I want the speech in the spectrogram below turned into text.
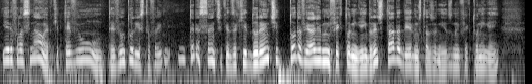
E ele falou assim, não, é porque teve um, teve um turista. Eu falei, interessante, quer dizer que durante toda a viagem não infectou ninguém, durante a estada dele nos Estados Unidos não infectou ninguém,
